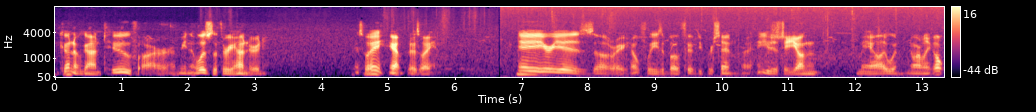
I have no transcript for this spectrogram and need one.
He couldn't have gone too far. I mean, it was the 300. This way? Yep, this way. Hey, here he is. Alright, hopefully he's above 50%. I think he's just a young male. I wouldn't normally... Oh!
